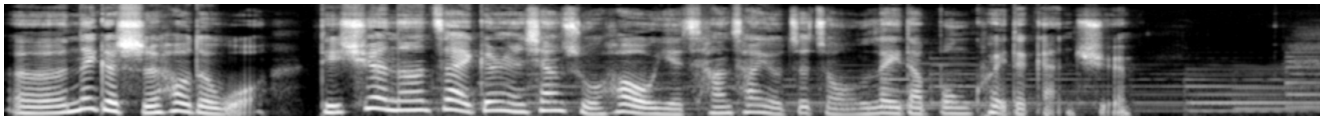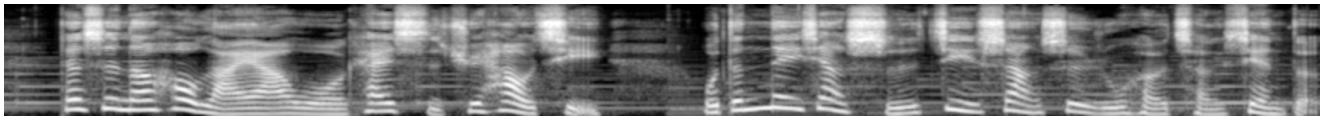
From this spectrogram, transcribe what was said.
而那个时候的我，的确呢，在跟人相处后，也常常有这种累到崩溃的感觉。但是呢，后来啊，我开始去好奇，我的内向实际上是如何呈现的？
